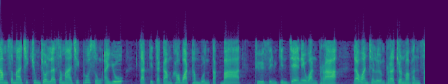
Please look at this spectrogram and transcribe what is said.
นำสมาชิกชุมชนและสมาชิกผู้สูงอายุ จัดกิจกรรมเข้าวัดทำบุญตักบาตรถือศีลกินเจในวันพระ และวันเฉลิมพระชนมพรรษ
